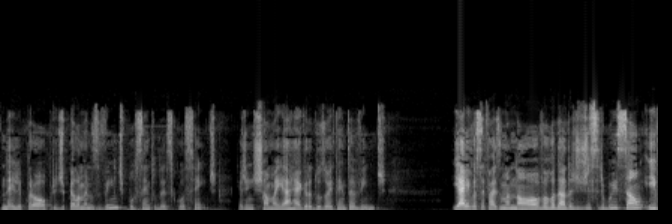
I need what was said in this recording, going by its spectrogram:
nele próprio de pelo menos 20% desse quociente, que a gente chama aí a regra dos 80-20. E aí você faz uma nova rodada de distribuição e,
